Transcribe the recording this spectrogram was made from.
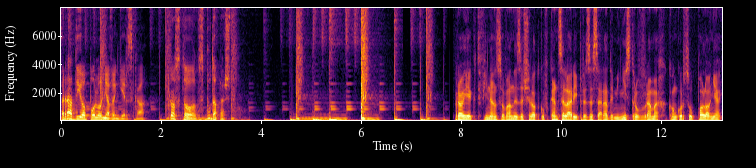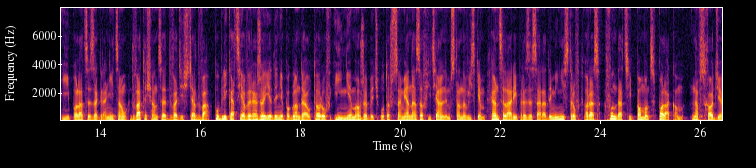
Radio Polonia Węgierska. Prosto z Budapesztu. Projekt finansowany ze środków Kancelarii Prezesa Rady Ministrów w ramach konkursu Polonia i Polacy za granicą 2022. Publikacja wyraża jedynie poglądy autorów i nie może być utożsamiana z oficjalnym stanowiskiem Kancelarii Prezesa Rady Ministrów oraz Fundacji Pomoc Polakom na Wschodzie.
